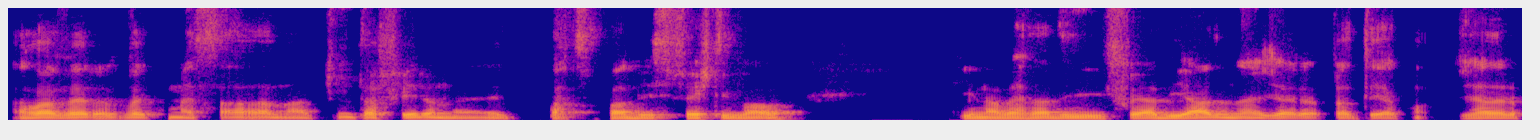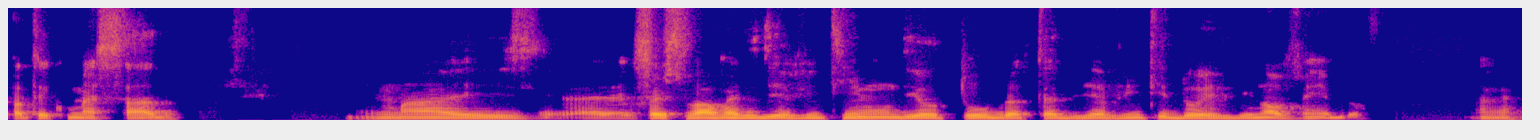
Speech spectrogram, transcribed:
a Lavera vai começar na quinta-feira, né? Participar desse festival, que na verdade foi adiado, né? Já era para ter, já era ter começado mas é, o festival vai do dia 21 de outubro até dia 22 de novembro, né?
